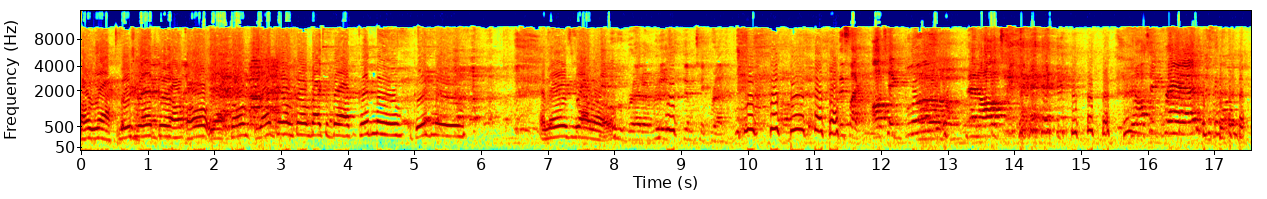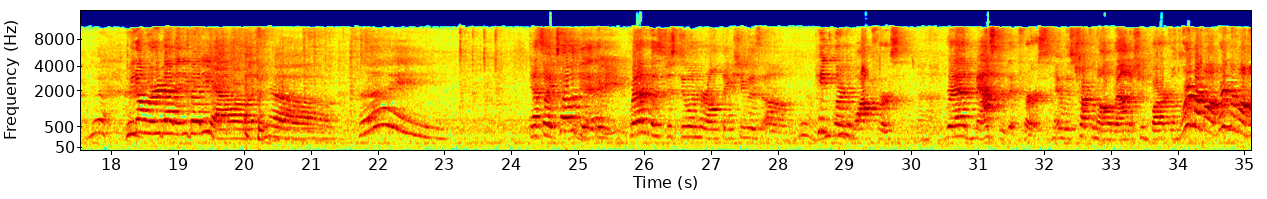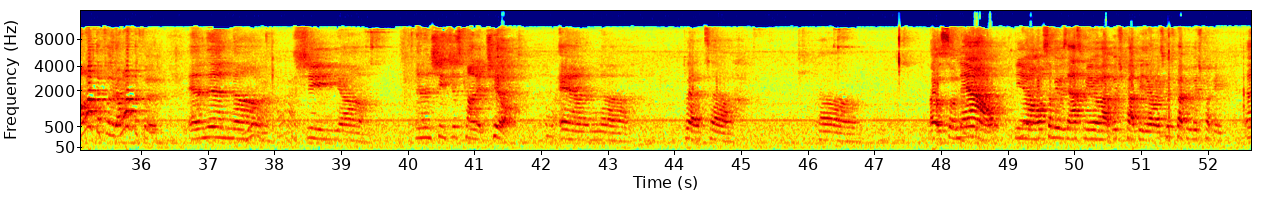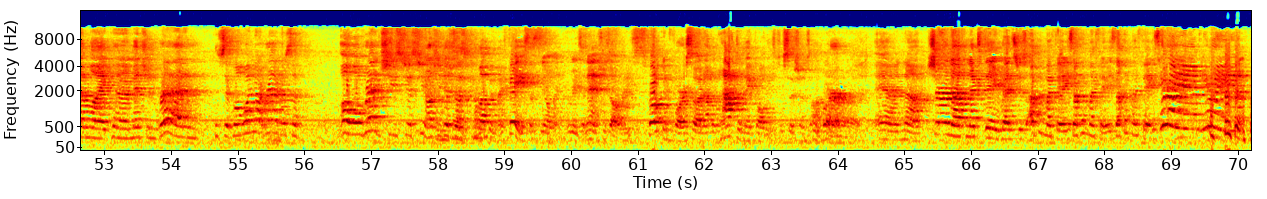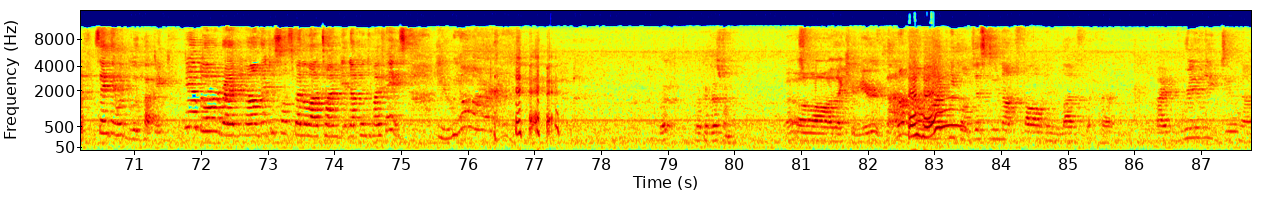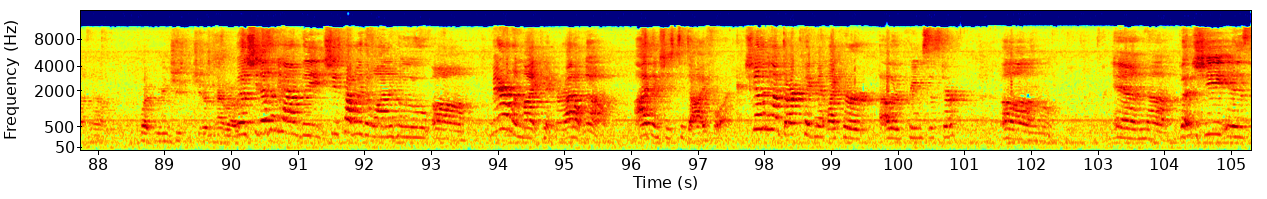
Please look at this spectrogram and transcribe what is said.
Oh yeah, there's red girl. Oh yeah, going, red girl's going back to bath. Good move, good move. And there's yellow. Bread. I really didn't take red. Um, it's like I'll take blue uh. and I'll take and I'll take red. we don't worry about anybody else. No. Hi. Yeah, so I told you, Red was just doing her own thing. She was, um, Pink learned to walk first. Red mastered it first and was trucking all around and she'd bark, going, where's my mom, where's my mom, I want the food, I want the food. And then um, she, um, and then she's just kind of chilled. And, uh, but, uh, uh, oh, so now, you know, somebody was asking me about which puppy, they're always, which puppy, which puppy. And I'm like, and I mentioned Red, and they said, well, why not Red? I said, oh, well, Red, she's just, you know, she just doesn't come up in my face. That's the only reason. And she's already spoken for, so I don't have to make all these decisions on her. And uh, sure enough, next day, Red's just up in my face, up in my face, up in my face. Here I am, here I am. Same thing with Blue Puppy. Yeah, Blue and Red, you know, they just don't spend a lot of time getting up into my face. Here we are. Look, look at this one. Oh, like your ears. I don't know why people just do not fall in love with her. I really do not know. What, I mean, she, she doesn't have a, Well, she doesn't have the, she's probably the one who, um, Marilyn might pick her, I don't know. I think she's to die for. She doesn't have dark pigment like her other cream sister. Um, and, uh, but she is,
